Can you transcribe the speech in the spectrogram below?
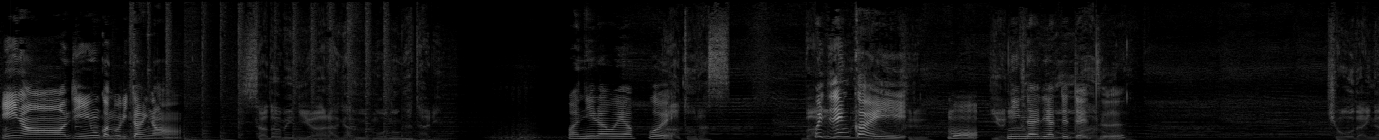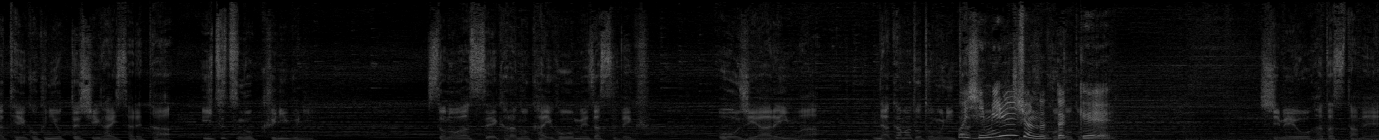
いいなジンオが乗りたいな定めに抗う物語バニラウェアっぽい。これ前回も忍耐でやってたやつ？強大な帝国によって支配された5つの国々。その圧政からの解放を目指すべく王子アレインは仲間と共にこれシミュレーションだったっけ？使命を果たすため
